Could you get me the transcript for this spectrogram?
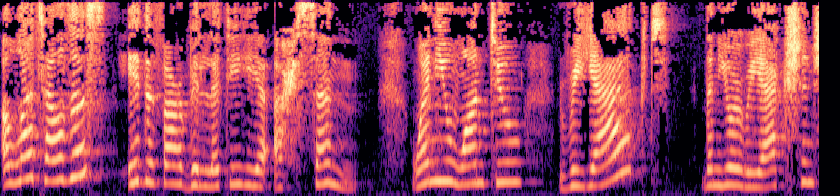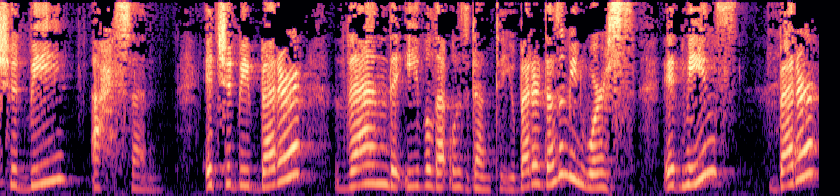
Allah tells us, إِدْفَعْ بِالَّتِي هِيَ أَحْسَنُ When you want to react, then your reaction should be ahsan. It should be better than the evil that was done to you. Better doesn't mean worse. It means better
